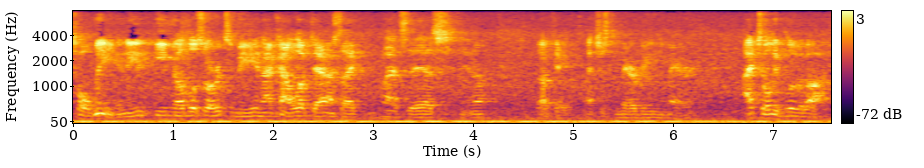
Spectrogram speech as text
told me and he emailed those over to me and I kind of looked at it and I was like, what's this? You know, okay, that's just the mayor being the mayor. I totally blew it off.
